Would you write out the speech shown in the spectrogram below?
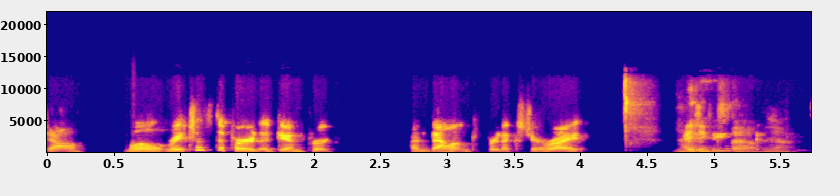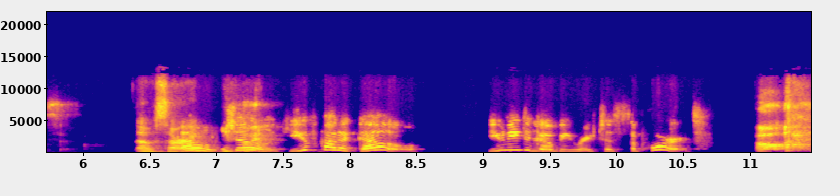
Yeah. Well, Rachel's deferred again for Unbound for next year, right? I, I think, think so. Yeah. Oh, sorry. Oh, Jill, you've got to go. You need to go be Rachel's support. Oh,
